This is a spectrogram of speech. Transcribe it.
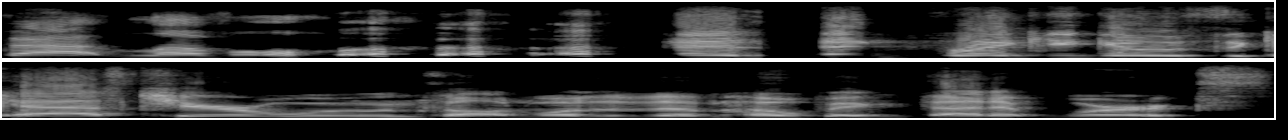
that level. And and Frankie goes to cast Cure Wounds on one of them, hoping that it works.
